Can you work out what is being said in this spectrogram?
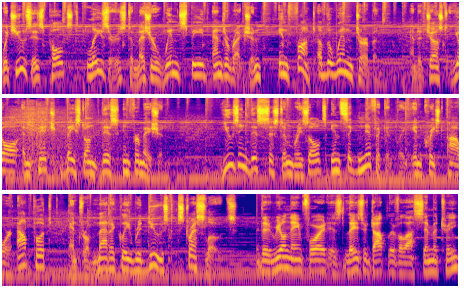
which uses pulsed lasers to measure wind speed and direction in front of the wind turbine and adjust yaw and pitch based on this information. Using this system results in significantly increased power output and dramatically reduced stress loads. The real name for it is laser Doppler velocimetry.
